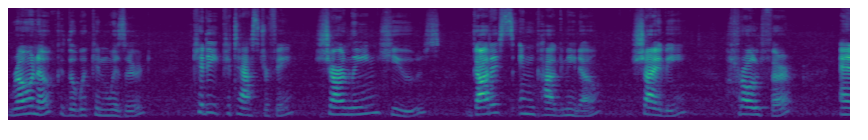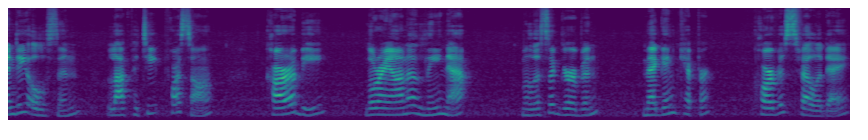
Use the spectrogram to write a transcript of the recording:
Roanoke the Wiccan Wizard, Kitty Catastrophe, Charlene Hughes, Goddess Incognito, Shivey, Hrolfer, Andy Olson, La Petite Poisson, Cara B, Loriana Lee Knapp, Melissa Gerben, Megan Kipper, Corvus Feliday,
